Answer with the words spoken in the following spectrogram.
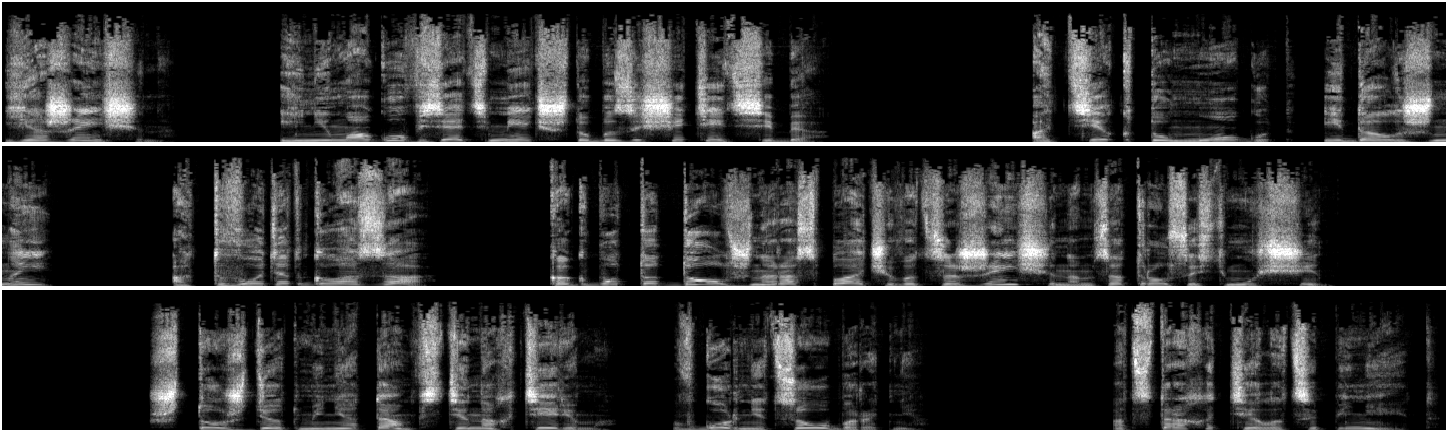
Я женщина и не могу взять меч, чтобы защитить себя а те, кто могут и должны, отводят глаза, как будто должно расплачиваться женщинам за трусость мужчин. Что ждет меня там, в стенах терема, в горнице оборотня? От страха тело цепенеет.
